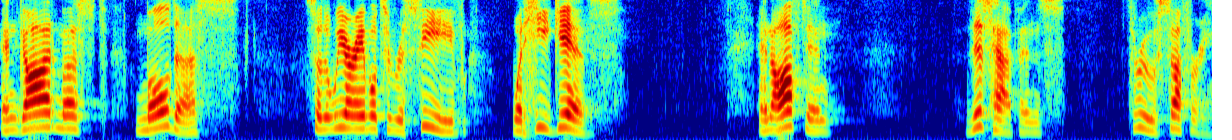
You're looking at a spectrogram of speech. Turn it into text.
And God must mold us so that we are able to receive what He gives. And often, this happens through suffering.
